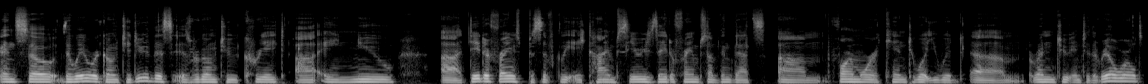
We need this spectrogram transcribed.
And so the way we're going to do this is we're going to create uh, a new uh, data frame, specifically a time series data frame, something that's um, far more akin to what you would um, run into into the real world.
